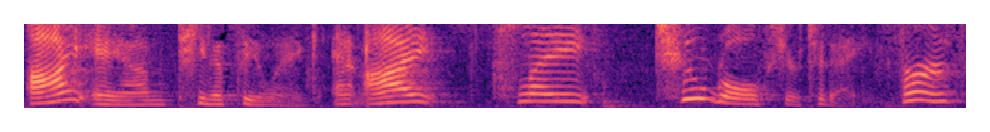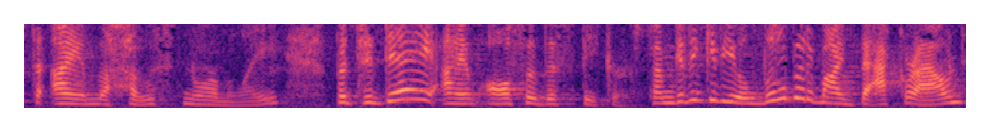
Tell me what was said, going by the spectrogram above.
I am Tina Seelig, and I play two roles here today. First, I am the host normally, but today I am also the speaker. So I'm going to give you a little bit of my background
